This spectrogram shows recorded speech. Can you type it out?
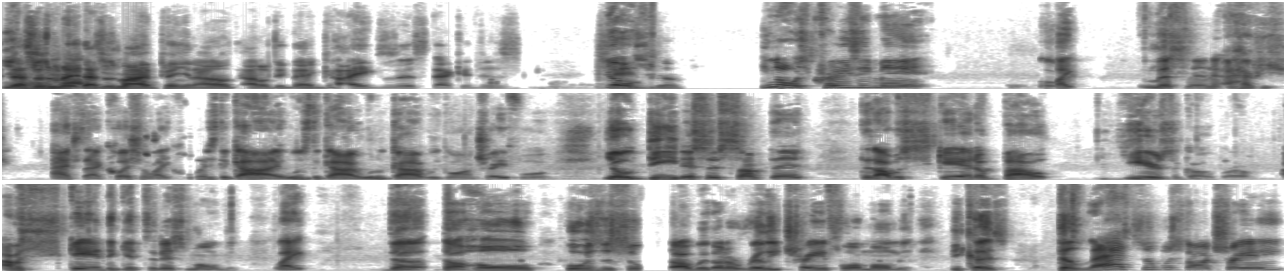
Yo, That's just my, that's just my opinion. I don't. I don't think that guy exists that could just Yo, change them. You know what's crazy, man? Like listening I Ari ask that question, like, who is the guy? Who's the guy? Who the guy we going to trade for? Yo, D, this is something that I was scared about years ago, bro. I was scared to get to this moment, like the the whole who's the superstar we're gonna really trade for a moment, because the last superstar trade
